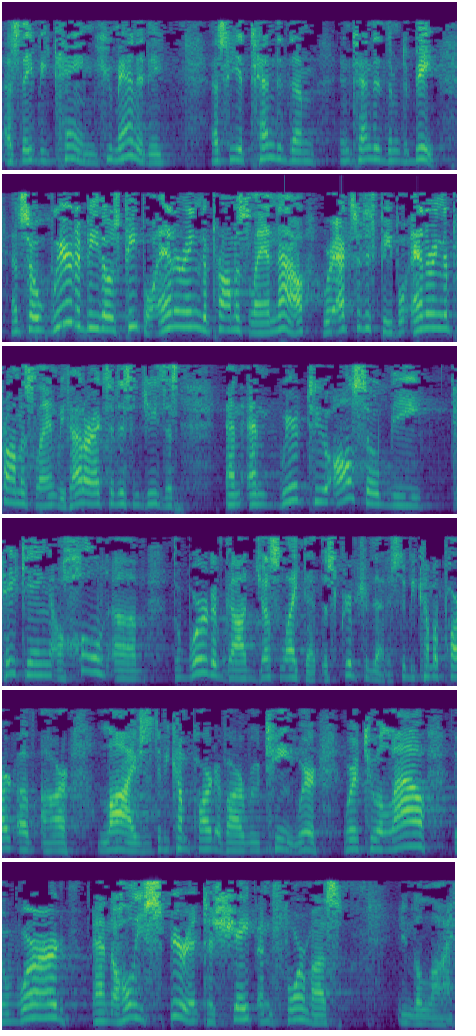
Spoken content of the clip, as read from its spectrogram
as they became humanity as He intended them, intended them to be. And so we're to be those people entering the promised land now. We're Exodus people entering the promised land. We've had our Exodus in Jesus. And, and we're to also be taking a hold of the Word of God just like that, the Scripture that is to become a part of our lives, is to become part of our routine. We're, we're to allow the Word and the Holy Spirit to shape and form us in the life.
